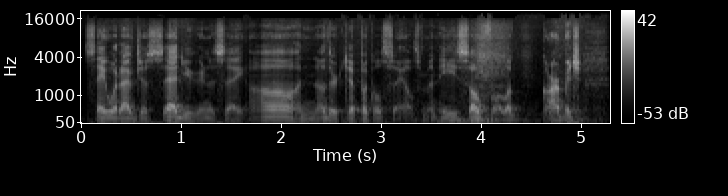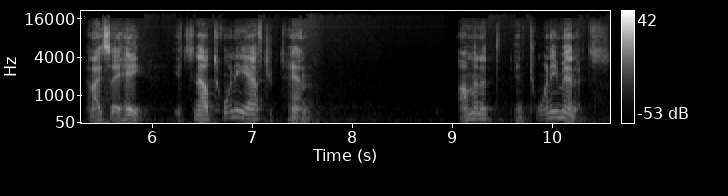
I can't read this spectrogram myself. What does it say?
say what I've just said, you're going to say, "Oh, another typical salesman. He's so full of garbage." And I say, "Hey, it's now 20 after 10. I'm going to in 20 minutes,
